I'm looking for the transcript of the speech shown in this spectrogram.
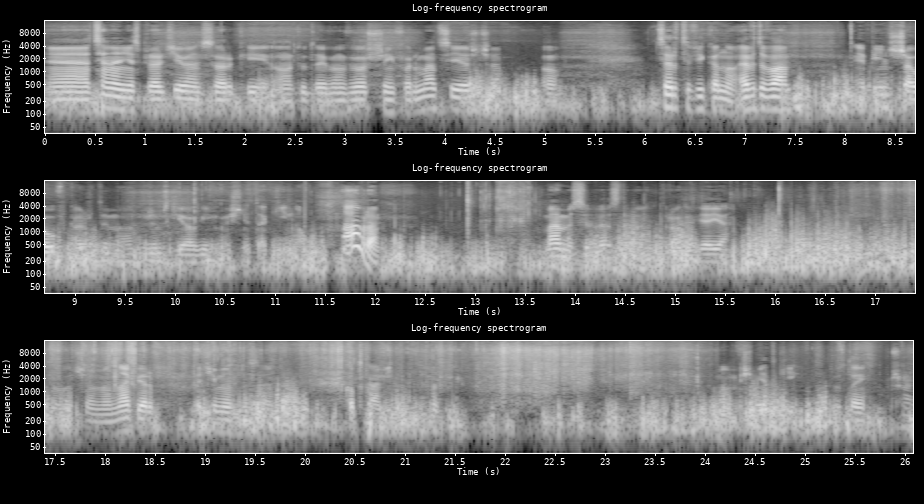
E, cenę nie sprawdziłem, sorki. O, tutaj wam wyoszczę informacje jeszcze. O, certyfikat no F2. 5 strzałów, każdy ma rzymski ogień, właśnie taki, no. Dobra. Mamy Sylwestra, trochę wieje. Zobaczymy. Najpierw lecimy z kotkami. Mamy śmietki tutaj. Czekaj,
